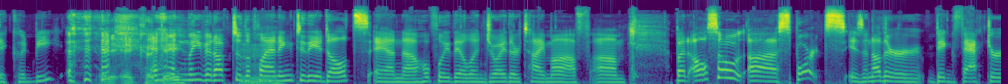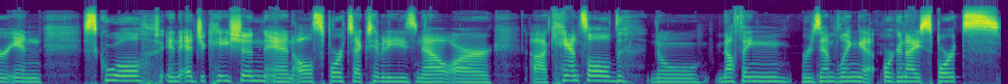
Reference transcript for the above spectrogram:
it could be. it, it, could and be. And leave it up to the mm-hmm. planning to the adults, and uh, hopefully they'll enjoy their time off. Um, but also, uh, sports is another big factor in school, in education, and all sports activities now are. Uh, canceled. No, nothing resembling organized sports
